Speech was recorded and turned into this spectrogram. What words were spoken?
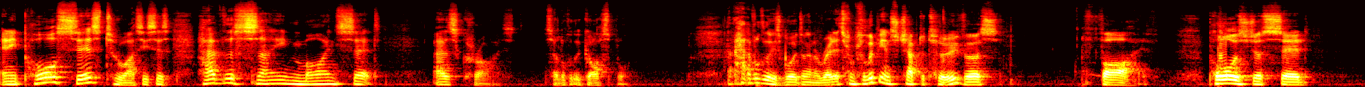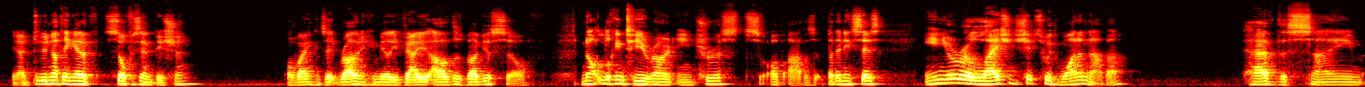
And he, Paul says to us, he says, have the same mindset as Christ. So look at the gospel. Have a look at these words I'm going to read. It's from Philippians chapter 2, verse 5. Paul has just said, you know, do nothing out of selfish ambition or vain conceit, rather than humility, value others above yourself, not looking to your own interests of others. But then he says, in your relationships with one another, have the same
